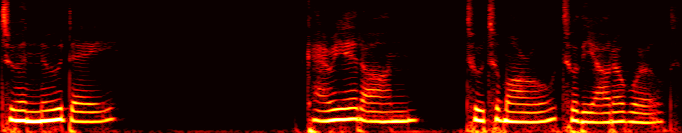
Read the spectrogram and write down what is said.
to a new day Carry it on to tomorrow, to the outer world.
